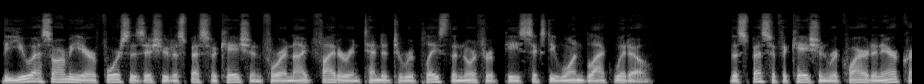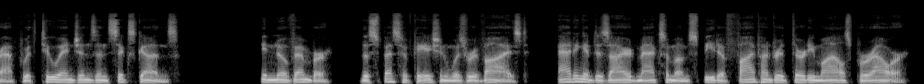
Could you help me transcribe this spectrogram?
the U.S. Army Air Forces issued a specification for a night fighter intended to replace the Northrop P-61 Black Widow. The specification required an aircraft with two engines and six guns. In November, the specification was revised, adding a desired maximum speed of 530 miles per hour,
